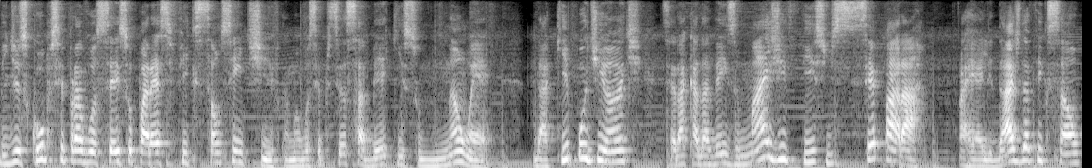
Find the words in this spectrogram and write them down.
Me desculpe se para você isso parece ficção científica, mas você precisa saber que isso não é. Daqui por diante, será cada vez mais difícil de separar a realidade da ficção,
